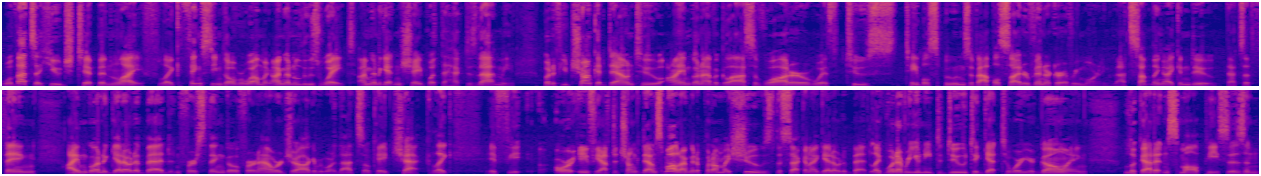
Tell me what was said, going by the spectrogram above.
Well, that's a huge tip in life. Like things seem overwhelming. I'm going to lose weight. I'm going to get in shape. What the heck does that mean? But if you chunk it down to I am going to have a glass of water with 2 s- tablespoons of apple cider vinegar every morning. That's something I can do. That's a thing. I'm going to get out of bed and first thing go for an hour jog every morning. That's okay. Check. Like if you or if you have to chunk it down smaller, I'm going to put on my shoes the second I get out of bed. Like whatever you need to do to get to where you're going, look at it in small pieces and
